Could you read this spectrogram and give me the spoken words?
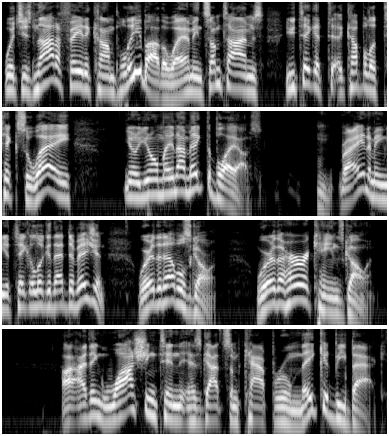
which is not a fait accompli, by the way. I mean, sometimes you take a, t- a couple of ticks away you know, you may not make the playoffs, right? I mean, you take a look at that division. Where are the Devils going? Where are the Hurricanes going? I think Washington has got some cap room. They could be back.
